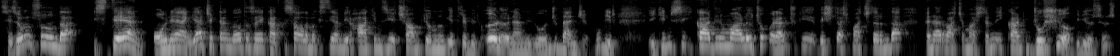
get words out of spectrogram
Sezonun sonunda isteyen, oynayan, gerçekten Galatasaray'a katkı sağlamak isteyen bir Hakim Ziyech şampiyonluğu getirebilir. Öyle önemli bir oyuncu bence. Bu bir. İkincisi Icardi'nin varlığı çok önemli. Çünkü Beşiktaş maçlarında, Fenerbahçe maçlarında Icardi coşuyor biliyorsunuz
